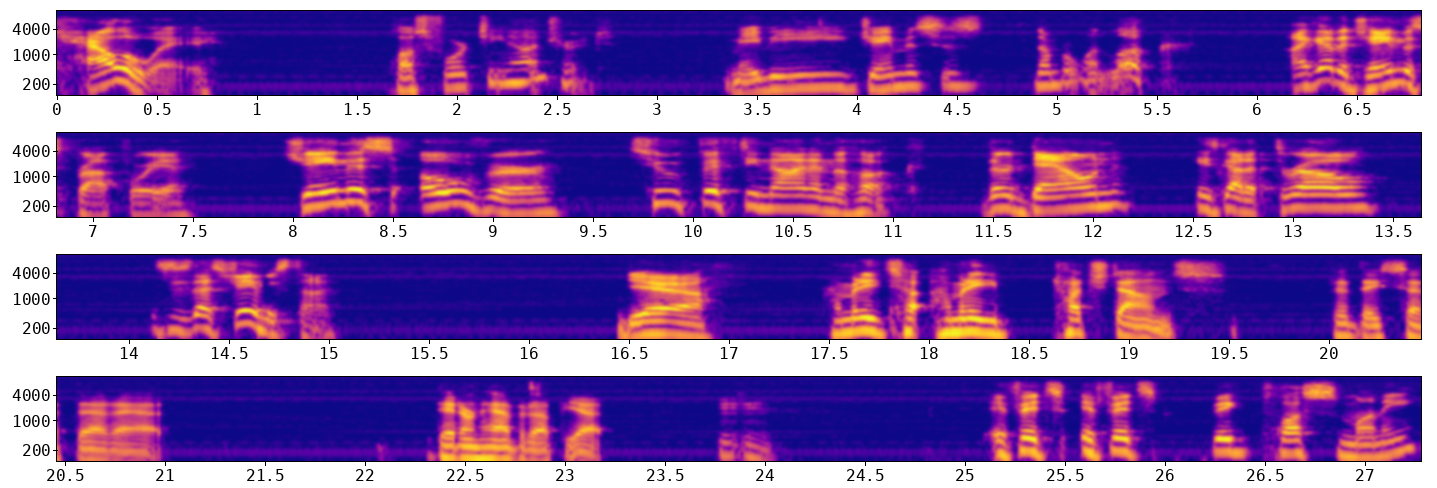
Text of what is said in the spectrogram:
Callaway? Plus 1400. Maybe Jameis's number one look. I got a Jameis prop for you. Jameis over 259 on the hook. They're down. He's got to throw. This is that's Jameis time. Yeah. How many t- how many touchdowns did they set that at? They don't have it up yet. Mm-mm. If it's if it's big plus money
